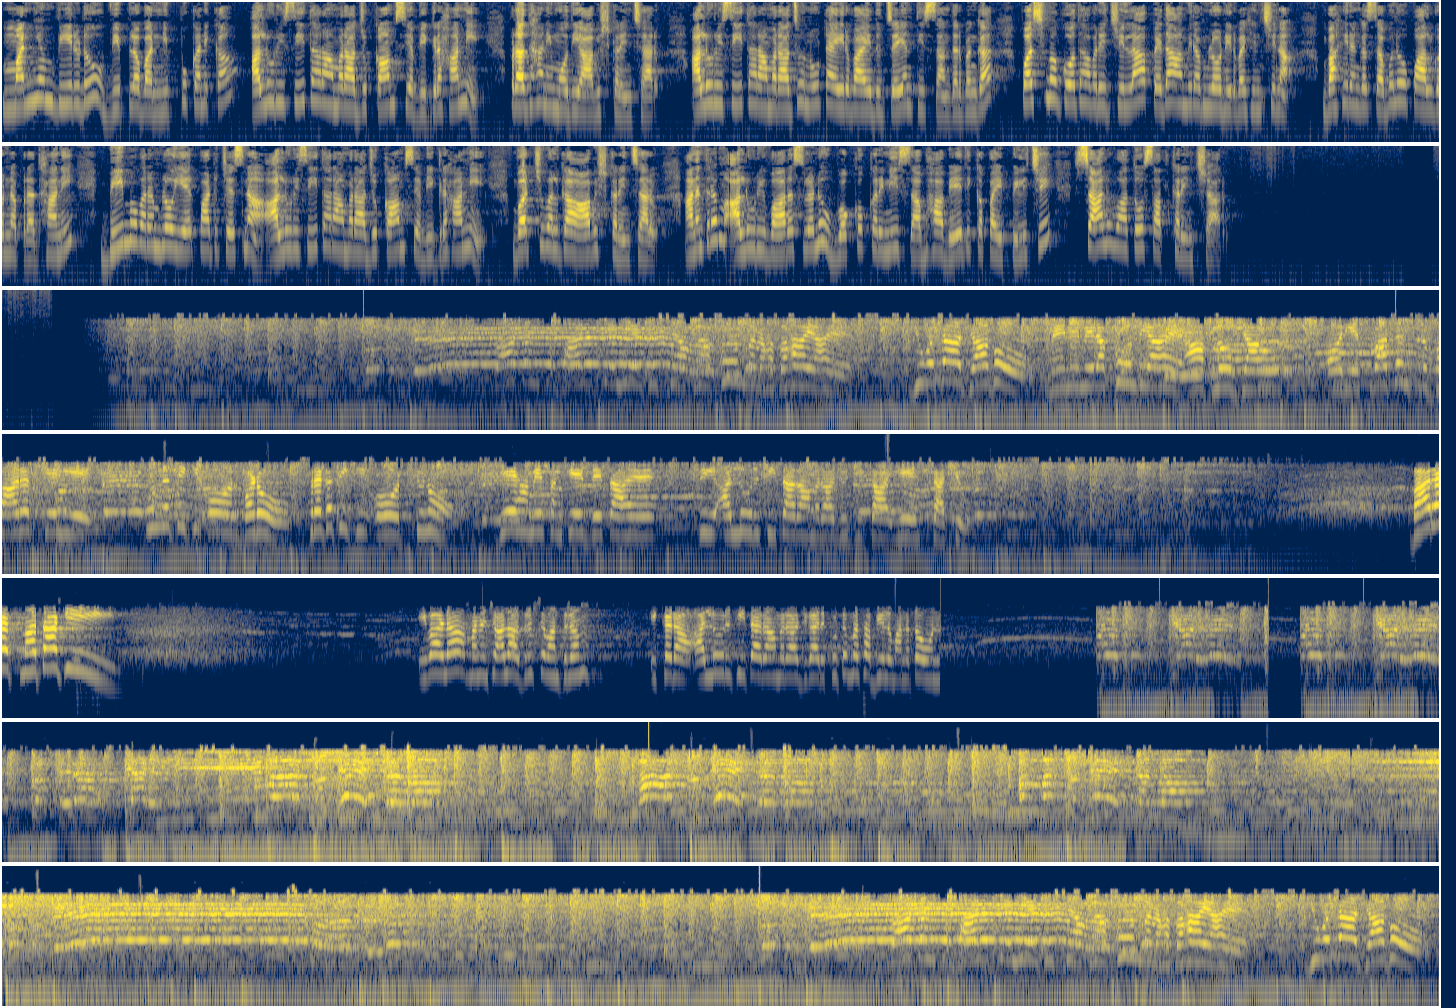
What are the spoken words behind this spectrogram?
మన్యం వీరుడు విప్లవ నిప్పు కనిక అల్లూరి సీతారామరాజు కాంస్య విగ్రహాన్ని ప్రధాని మోదీ ఆవిష్కరించారు. అల్లూరి సీతారామరాజు నూట ఇరవై ఐదు జయంతి సందర్భంగా పశ్చిమ గోదావరి జిల్లా పెదామిరంలో నిర్వహించిన బహిరంగ సభలో పాల్గొన్న ప్రధాని భీమవరంలో ఏర్పాటు చేసిన అల్లూరి సీతారామరాజు కాంస్య విగ్రహాన్ని వర్చువల్గా ఆవిష్కరించారు. అనంతరం అల్లూరి వారసులను ఒక్కొక్కరిని సభా వేదికపై పిలిచి శాలువాతో సత్కరించారు. युवता जागो मैंने मेरा खून दिया है आप लोग जाओ और ये स्वतंत्र भारत के लिए उन्नति की ओर बढ़ो प्रगति की ओर चुनो ये हमें संकेत देता है श्री अल्लूर सीताराम राजू जी का ये स्टैच्यू భారత్ మాతాకి ఇవాళ మనం చాలా అదృష్టవంతులం ఇక్కడ అల్లూరి సీతారామరాజు గారి కుటుంబ సభ్యులు మనతో ఉన్న Jago.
